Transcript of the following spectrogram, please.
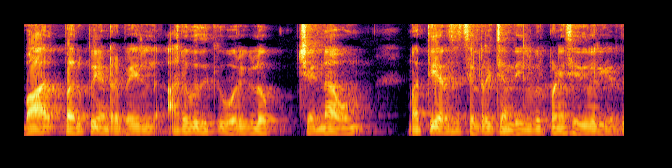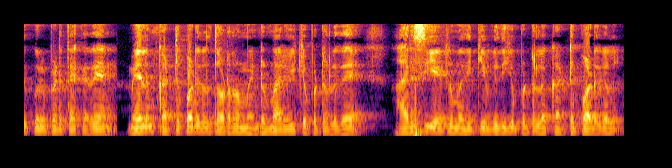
பாரத் பருப்பு என்ற பெயரில் அறுபதுக்கு ஒரு கிலோ சென்னாவும் மத்திய அரசு சில்லறை சந்தையில் விற்பனை செய்து வருகிறது குறிப்பிடத்தக்கது. மேலும் கட்டுப்பாடுகள் தொடரும் என்றும் அறிவிக்கப்பட்டுள்ளது. அரிசி ஏற்றுமதிக்கு விதிக்கப்பட்டுள்ள கட்டுப்பாடுகள்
